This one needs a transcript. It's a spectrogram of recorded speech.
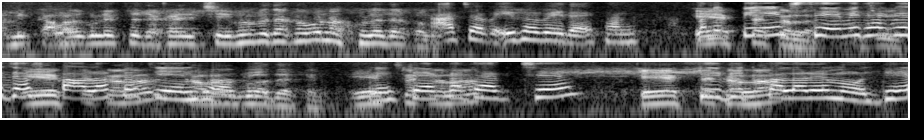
আমি কালারগুলো একটু দেখা দিচ্ছি। এইভাবে দেখাবো না? খুলে দেখাবো। আচ্ছা এইভাবেই দেখান। মানে প্রিন্ট সেমই থাকবে জাস্ট কালারটা চেঞ্জ হবে। নেক্সট একটা থাকছে কালারের মধ্যে।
